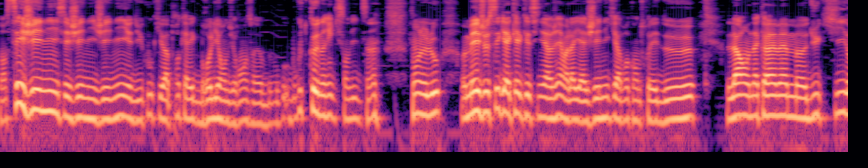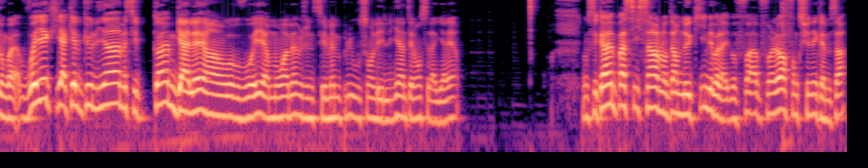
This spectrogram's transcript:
Non, c'est génie, c'est génie, génie, du coup, qui va proc avec Broly Endurance. Beaucoup, beaucoup de conneries qui sont dites hein, dans le lot. Mais je sais qu'il y a quelques synergies. Hein, voilà, il y a génie qui va proc entre les deux. Là, on a quand même euh, du ki. Donc voilà, vous voyez qu'il y a quelques liens, mais c'est quand même galère. Hein, vous voyez, moi-même, je ne sais même plus où sont les liens tellement c'est la galère. Donc c'est quand même pas si simple en termes de ki, mais voilà, il va falloir fonctionner comme ça.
